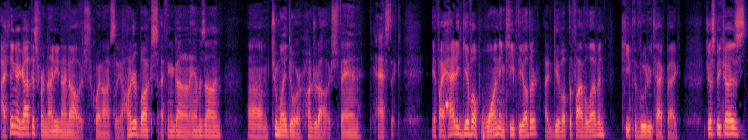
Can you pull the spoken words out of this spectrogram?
I think I got this for ninety nine dollars. Quite honestly, a hundred bucks. I think I got it on Amazon. Um, to my door, hundred dollars. Fantastic. If I had to give up one and keep the other, I'd give up the 511, keep the Voodoo tack bag just because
